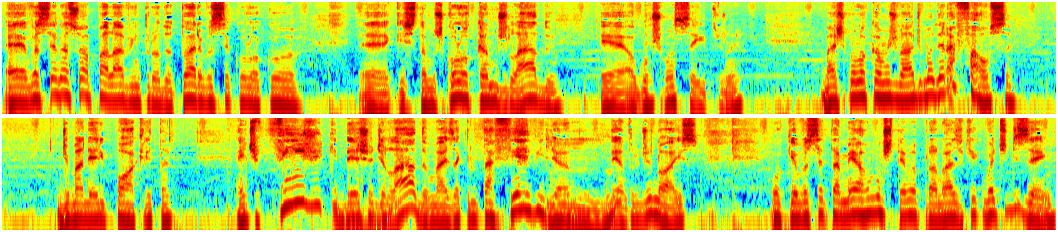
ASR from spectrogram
É, você na sua palavra introdutória você colocou é, que estamos colocando de lado é, alguns conceitos, né? Mas colocamos de lado de maneira falsa de maneira hipócrita. A gente finge que deixa de lado, mas aquilo está fervilhando uhum. dentro de nós. Porque você também arruma uns temas para nós aqui que eu vou te dizer, hein?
